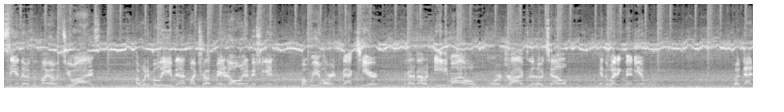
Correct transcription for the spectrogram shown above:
seeing those with my own two eyes, I wouldn't believe that my truck made it all the way to Michigan but we are in fact here. I got about an 80 mile more drive to the hotel and the wedding venue, but that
